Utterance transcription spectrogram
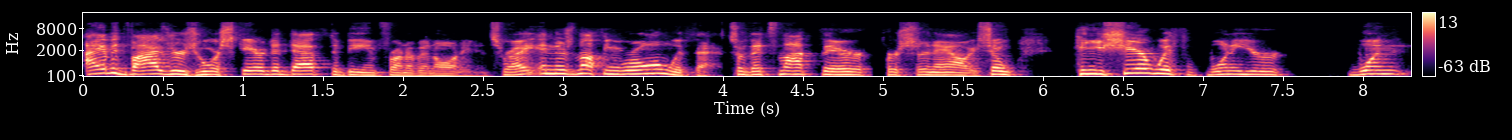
I have advisors who are scared to death to be in front of an audience, right? And there's nothing wrong with that. So that's not their personality. So can you share with one of your one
